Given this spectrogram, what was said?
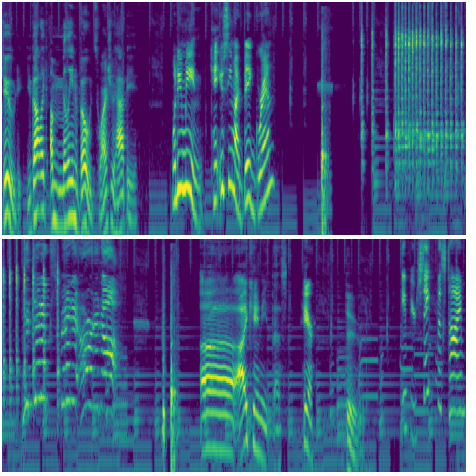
Dude, you got like a million votes. Why aren't you happy? What do you mean? Can't you see my big grin? You didn't spin it hard enough. Uh, I can't eat this. Here. Dude. If you're safe this time,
